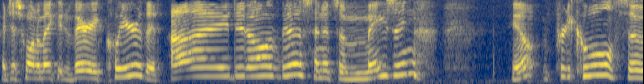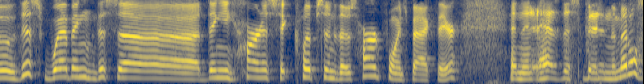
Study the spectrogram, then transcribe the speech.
I just want to make it very clear that I did all of this and it's amazing. Yep, pretty cool. So this webbing, this uh, dinghy harness, it clips into those hard points back there. And then it has this bit in the middle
